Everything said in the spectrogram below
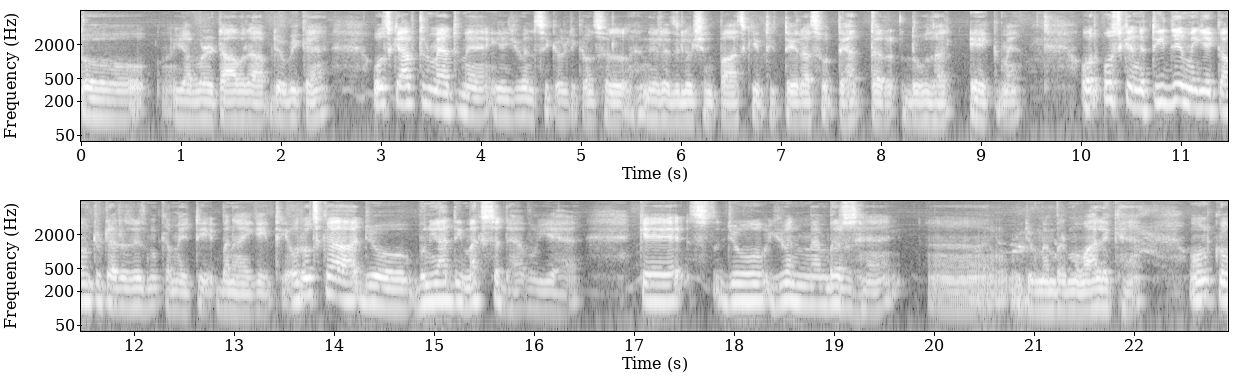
تو یا ورلڈ ٹاور آپ جو بھی کہیں، اس کے آفٹر میتھ میں یہ یو این سیکورٹی کونسل نے ریزولوشن پاس کی تھی تیرہ سو تہتر دو ہزار ایک میں، اور اس کے نتیجے میں یہ کاؤنٹر ٹیررزم کمیٹی بنائی گئی تھی۔ اور اس کا جو بنیادی مقصد ہے وہ یہ ہے کہ جو یو این ممبرز ہیں جو ممبر ممالک ہیں ان کو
